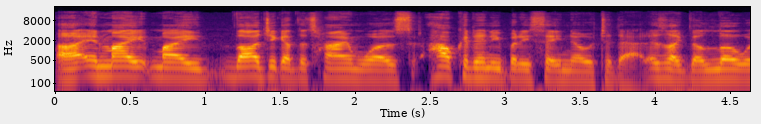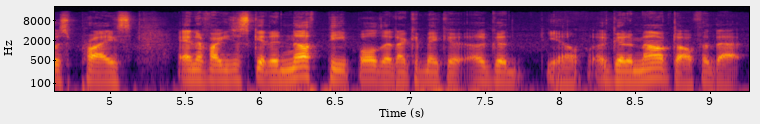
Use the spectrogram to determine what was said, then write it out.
uh, and my my logic at the time was how could anybody say no to that? It's like the lowest price. And if I just get enough people then I could make a, a good you know a good amount off of that.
